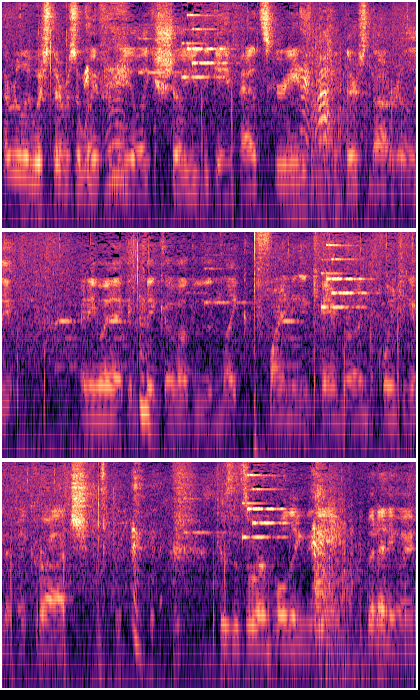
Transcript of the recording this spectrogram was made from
I really wish there was a way for me to like show you the gamepad screen, but there's not really any way I can think of other than like finding a camera and pointing it at my crotch, because that's where I'm holding the game. But anyway.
